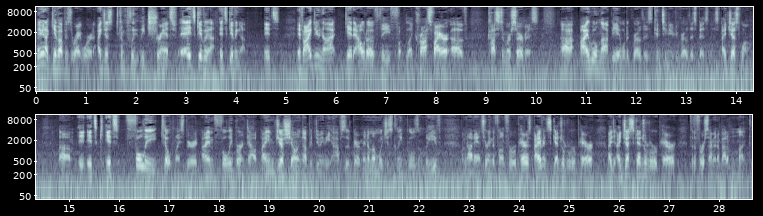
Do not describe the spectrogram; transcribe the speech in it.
maybe not give up is the right word. I just completely transfer. It's giving up. It's giving up. It's if I do not get out of the like crossfire of customer service, uh, I will not be able to grow this, continue to grow this business. I just won't. Um, it, it's it's fully killed my spirit. I am fully burnt out. I am just showing up and doing the absolute bare minimum, which is clean pools and leave. I'm not answering the phone for repairs. I haven't scheduled a repair. I, I just scheduled a repair for the first time in about a month.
